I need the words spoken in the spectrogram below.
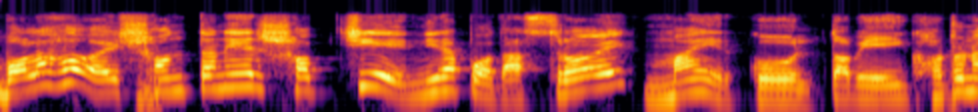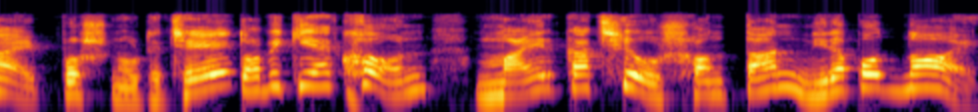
বলা হয় সন্তানের সবচেয়ে নিরাপদ আশ্রয় মায়ের কোল। তবে এই ঘটনায় প্রশ্ন উঠেছে, তবে কি এখন মায়ের কাছেও সন্তান নিরাপদ নয়?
